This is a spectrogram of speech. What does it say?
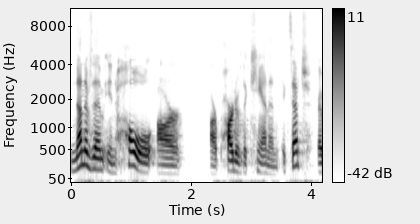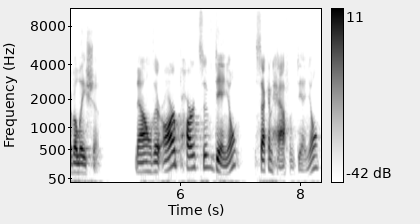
None of them in whole are, are part of the canon except Revelation. Now, there are parts of Daniel, the second half of Daniel,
